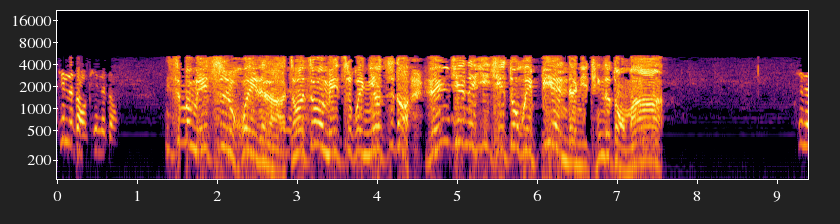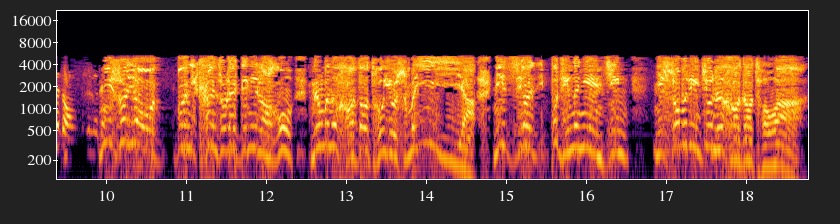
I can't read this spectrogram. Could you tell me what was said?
听得懂，听得懂。你这么没智慧的啦？怎么这么没智慧？你要知道，人间的一切都会变的，你听得懂吗？听得懂，听得懂。你说要我帮你看出来，跟你老公能不能好到头有什么意义呀、你只要不停的念经，你说不定就能好到头啊！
